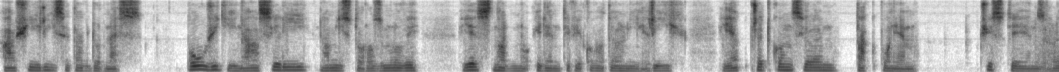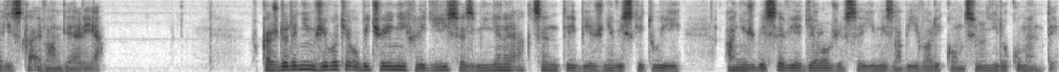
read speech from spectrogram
a šíří se tak dodnes. Použití násilí na místo rozmluvy je snadno identifikovatelný hřích jak před koncilem, tak po něm, čistě jen z hlediska evangelia. V každodenním životě obyčejných lidí se zmíněné akcenty běžně vyskytují, aniž by se vědělo, že se jimi zabývaly koncilní dokumenty.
